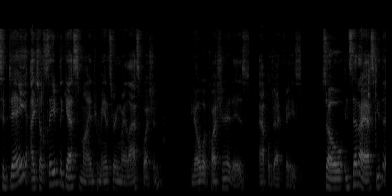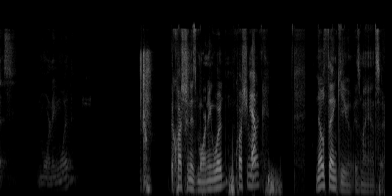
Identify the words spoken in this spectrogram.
Today I shall save the guest's mind from answering my last question. You know what question it is Applejack face. So instead, I ask you this Morningwood? The question is Morningwood? Question Yep. mark. No, thank you is my answer.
